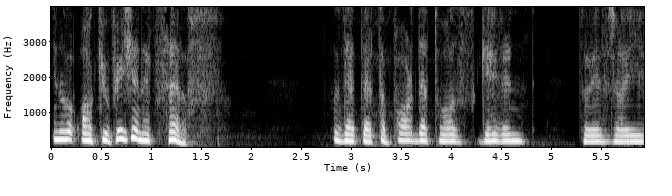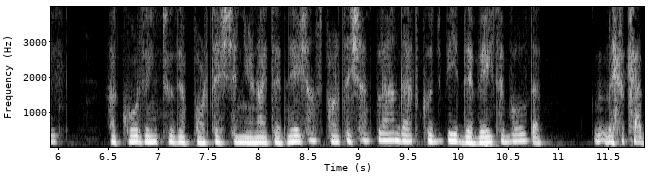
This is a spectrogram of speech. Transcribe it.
you know, occupation itself, that, that the part that was given to Israel according to the partition, United Nations partition plan, that could be debatable, that there can,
